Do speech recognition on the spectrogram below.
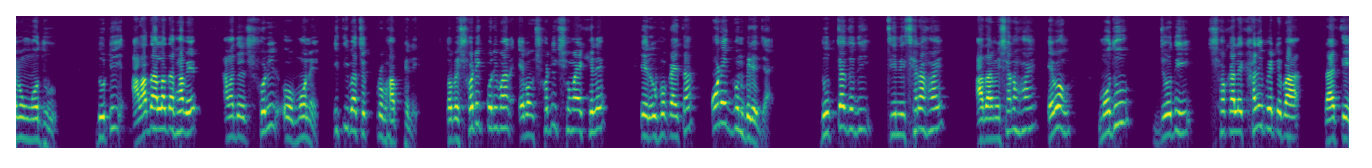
এবং মধু দুটি আলাদা আলাদাভাবে আমাদের শরীর ও মনে ইতিবাচক প্রভাব ফেলে। তবে সঠিক পরিমাণ এবং সঠিক সময়ে খেলে এর উপকারিতা অনেক গুণ বেড়ে যায়। দুধ, চা যদি চিনি ছাড়া হয়, আদা মেশানো হয় এবং মধু যদি সকালে খালি পেটে বা রাতে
